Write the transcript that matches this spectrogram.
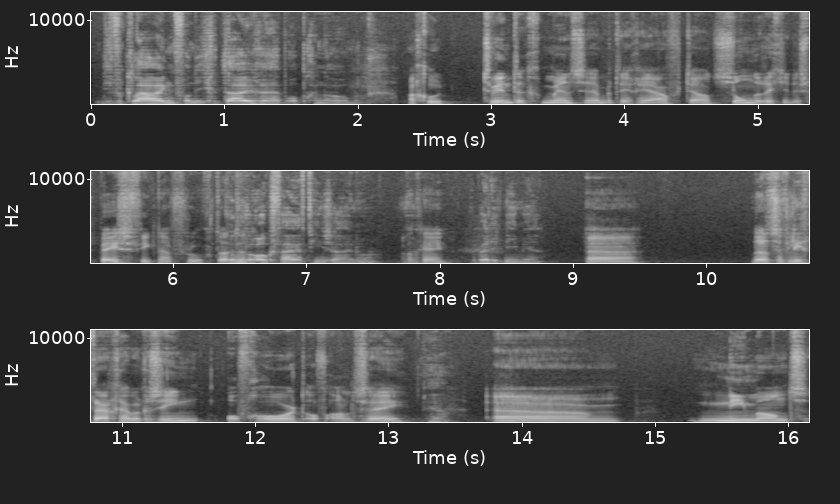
die verklaring van die getuigen heb opgenomen. Maar goed, twintig mensen hebben tegen jou verteld, zonder dat je er specifiek naar vroeg, dat, Kunnen er ook 15 zijn hoor. Oké. Dat weet ik niet meer. Dat ze vliegtuigen hebben gezien, of gehoord, of alle twee. Ja. Ehm, niemand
